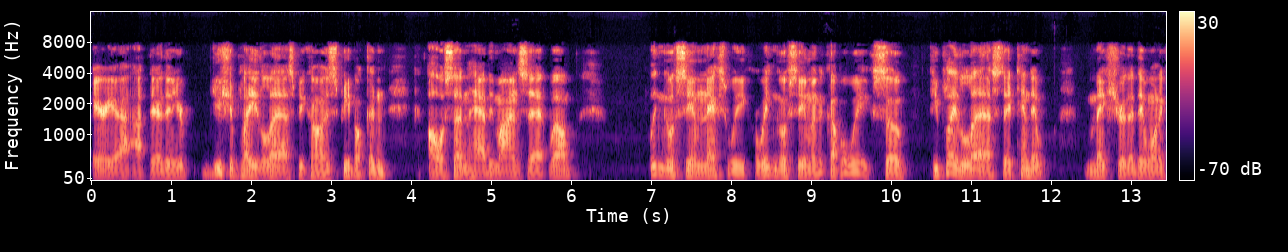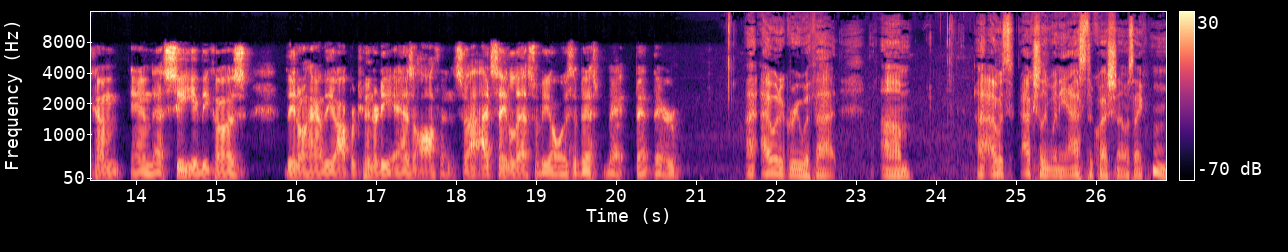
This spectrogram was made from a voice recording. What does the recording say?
area out there, then you're you should play less because people can all of a sudden have the mindset, well, we can go see them next week or we can go see them in a couple weeks. So if you play less, they tend to make sure that they want to come and uh, see you because they don't have the opportunity as often. So I'd say less would be always the best bet, bet there. I, I, would agree with that. Um, I, I, was actually when he asked the question, I was like, hmm,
